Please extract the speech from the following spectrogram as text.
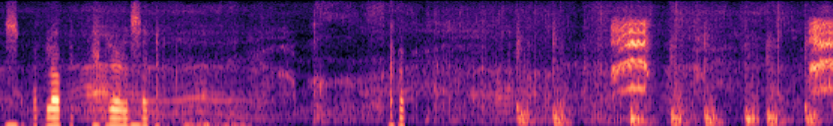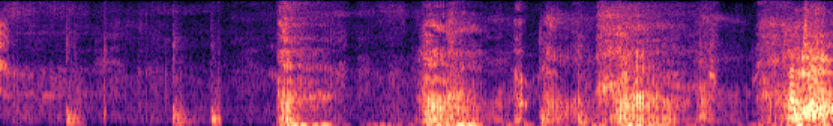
Das ist unglaublich, wie viele das sind. Alter.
